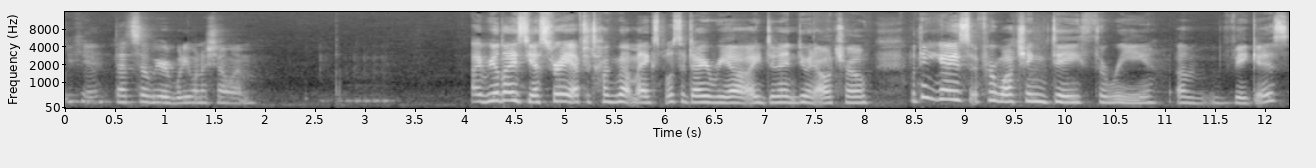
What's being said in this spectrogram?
you can. That's so weird. What do you want to show him? I realized yesterday after talking about my explosive diarrhea, I didn't do an outro. But thank you guys for watching day three of Vegas.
